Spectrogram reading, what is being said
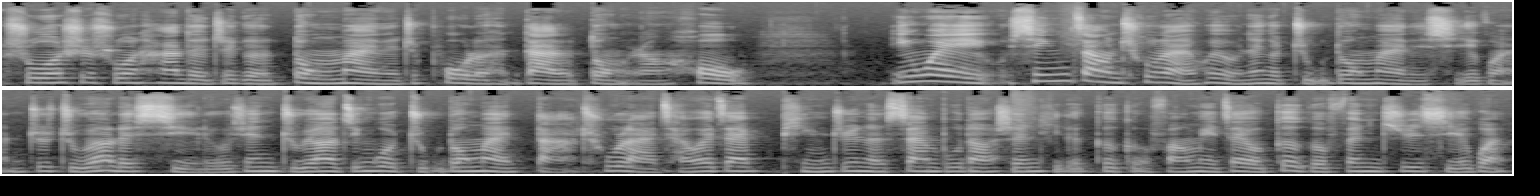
说是说他的这个动脉呢就破了很大的洞，然后因为心脏出来会有那个主动脉的血管，就主要的血流先主要经过主动脉打出来，才会再平均的散布到身体的各个方面，再有各个分支血管。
